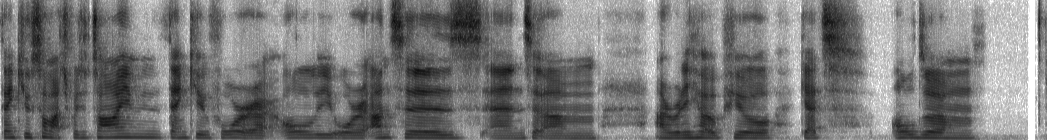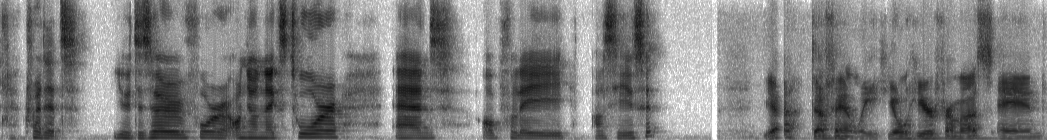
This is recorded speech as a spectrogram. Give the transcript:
thank you so much for your time. Thank you for uh, all your answers, and um, I really hope you get all the um, credit you deserve for on your next tour, and hopefully I'll see you soon. Yeah, definitely. You'll hear from us. And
